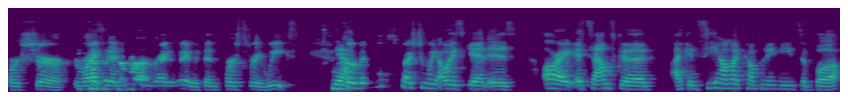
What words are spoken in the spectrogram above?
for sure. Right, then, right away within first three weeks. Yeah. So the next question we always get is, all right, it sounds good. I can see how my company needs a book.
